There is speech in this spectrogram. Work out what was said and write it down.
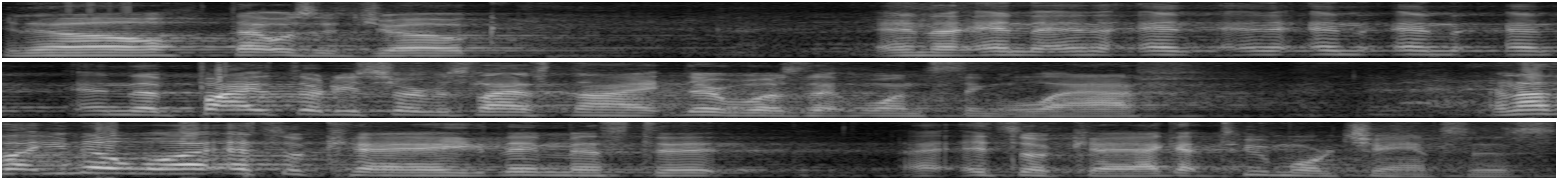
You know, that was a joke. And the, and, and, and, and, and, and, the 5.30 service last night, there wasn't one single laugh. And I thought, you know what? It's okay. They missed it. Uh, it's okay. I got two more chances.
